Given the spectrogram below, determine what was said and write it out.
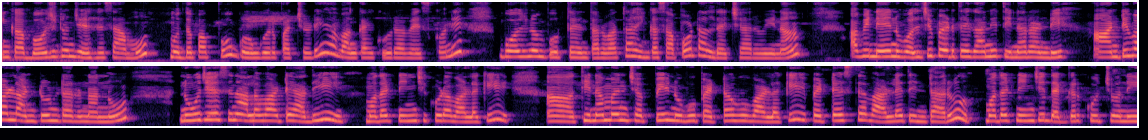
ఇంకా భోజనం చేసేసాము. ముద్దపప్పు గోంగూర పచ్చడి వంకాయ కూర వేసుకొని భోజనం పూర్తయిన తర్వాత ఇంకా సపోటాలు తెచ్చారు ఈయన. అవి నేను ఒలిచి పెడితే కానీ తినరండి. ఆంటీ వాళ్ళు అంటుంటారు నన్ను నువ్వు చేసిన అలవాటే అది. మొదటి నుంచి కూడా వాళ్ళకి తినమని చెప్పి నువ్వు పెట్టవు వాళ్ళకి. పెట్టేస్తే వాళ్ళే తింటారు. మొదటి నుంచి దగ్గర కూర్చొని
